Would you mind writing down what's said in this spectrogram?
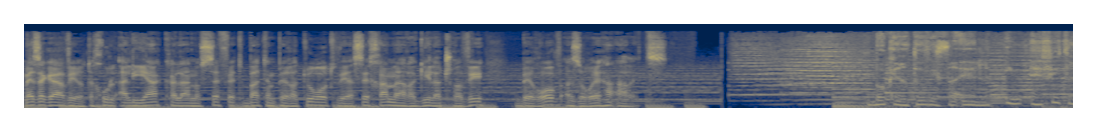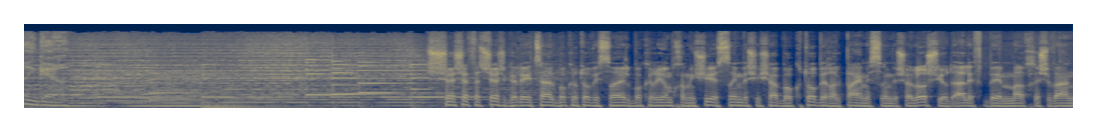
מזג האוויר תחול עלייה קלה נוספת בטמפרטורות ויעשה חם מהרגיל עד שרבי ברוב אזורי הארץ. בוקר טוב ישראל עם אפי טריגר 606 גלי צה"ל, בוקר טוב ישראל, בוקר יום חמישי, 26 באוקטובר 2023, י"א במר חשוון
